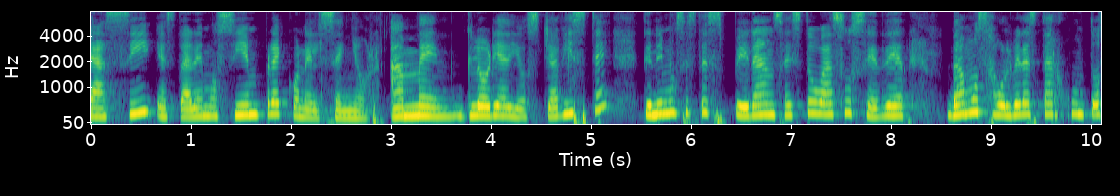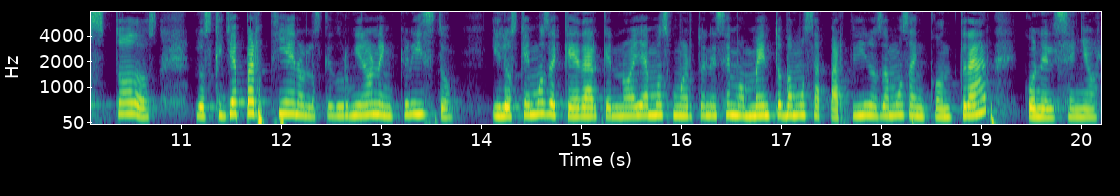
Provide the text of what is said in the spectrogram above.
así estaremos siempre con el Señor. Amén. Gloria a Dios. ¿Ya viste? Tenemos esta esperanza. Esto va a suceder. Vamos a volver a estar juntos todos, los que ya partieron, los que durmieron en Cristo y los que hemos de quedar, que no hayamos muerto en ese momento, vamos a partir y nos vamos a encontrar con el Señor.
